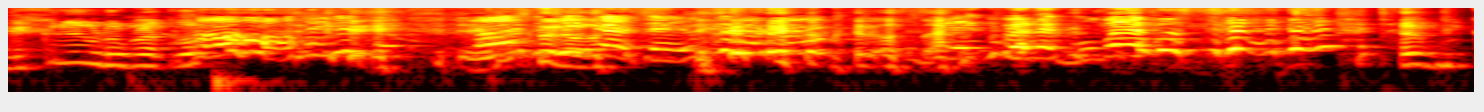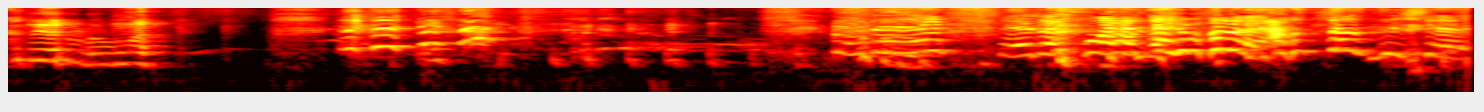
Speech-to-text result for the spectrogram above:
বিক্রি উঠুম না। আচ্ছা, ঠিক আছে একবারে ঘুমায় না এটা করা যায় বলে আস্তে আস্তে শেষ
